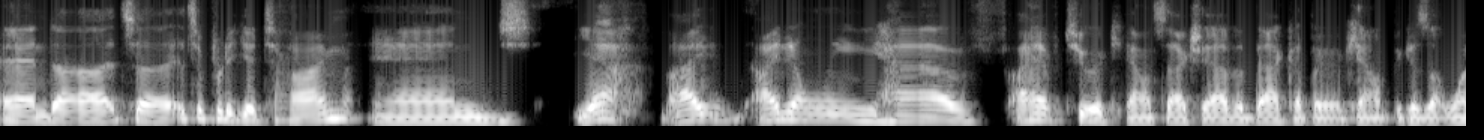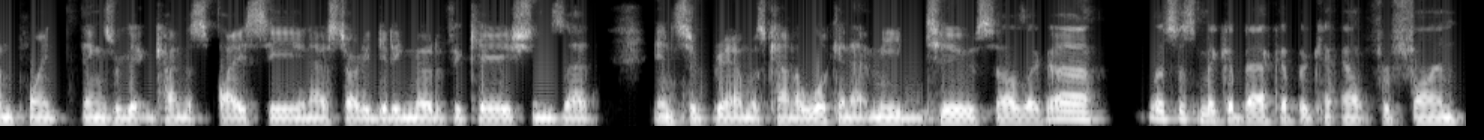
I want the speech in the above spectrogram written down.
and uh, it's a it's a pretty good time. And yeah, I I only have I have two accounts actually. I have a backup account because at one point things were getting kind of spicy, and I started getting notifications that Instagram was kind of looking at me too. So I was like, uh, let's just make a backup account for fun.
